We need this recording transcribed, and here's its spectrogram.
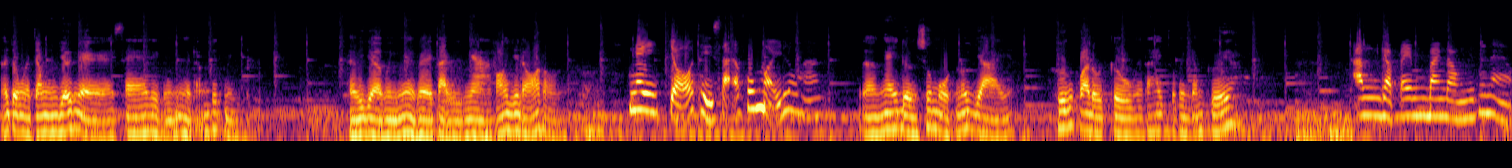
nói chung là trong giới nghề xe thì cũng người ta cũng thích mình. Thì bây giờ mình phải về tại vì nhà có dưới đó rồi. Ngay chỗ thị xã phú mỹ luôn hả? À, ngay đường số 1 nối dài hướng qua đồi cừu người ta hay chụp hình đám cưới á. Anh gặp em ban đầu như thế nào?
